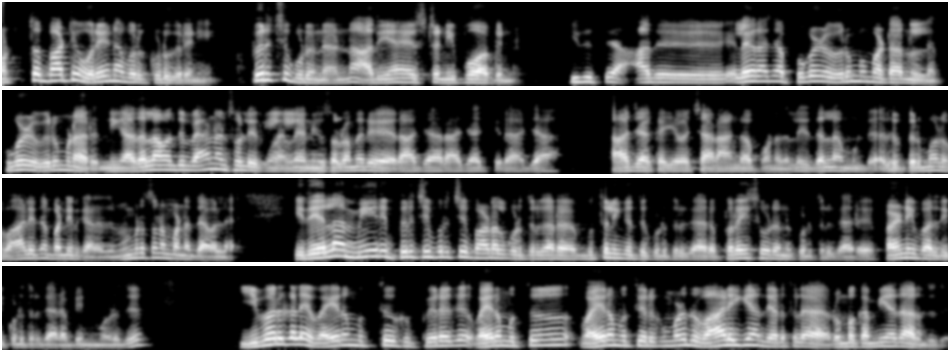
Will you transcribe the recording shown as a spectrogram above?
மொத்த பாட்டையும் ஒரே நபருக்கு கொடுக்குற நீ. பிரிச்சு கொடுனா அது ஏன் இஷ்டம்? நீ போ அப்படின்னு. இது அது இளையராஜா புகழ விரும்ப மாட்டார்னு இல்லை புகழ விரும்பினார். நீங்கள் அதெல்லாம் வந்து வேணாம்னு சொல்லியிருக்கலாம்ல. நீங்கள் சொல்கிற மாதிரி ராஜா ராஜாச்சி ராஜா ராஜா கையை வச்சா ராங்கா போனதில்ல இதெல்லாம் உண்டு. அது பெரும்பாலும் வாலி தான் பண்ணியிருக்காரு. அது விமர்சனம் பண்ண தேவையில்ல. இதையெல்லாம் மீறி பிரித்து பிரித்து பாடல் கொடுத்துருக்காரு. முத்துலிங்கத்துக்கு கொடுத்துருக்காரு. பிரைசூடனுக்கு கொடுத்துருக்காரு. பழனி பாரதி கொடுத்துருக்காரு அப்படின் பொழுது இவர்களை வைரமுத்துக்கு பிறகு வைரமுத்து வைரமுத்து இருக்கும் பொழுது வாலிக்கு அந்த இடத்துல ரொம்ப கம்மியாக தான் இருந்தது.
